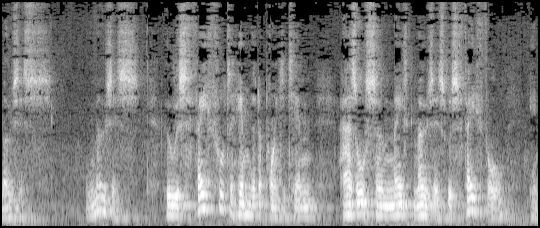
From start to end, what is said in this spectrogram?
Moses. Moses, who was faithful to him that appointed him as also Moses was faithful in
